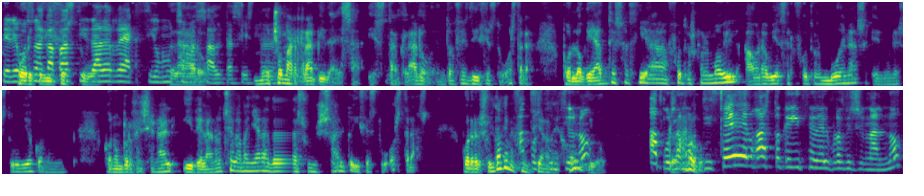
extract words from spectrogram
Tenemos una capacidad de reacción mucho más alta. mucho más rápida, esa, está claro. Entonces dices tú, ostras, por lo que antes hacía fotos con el móvil, ahora voy a hacer fotos buenas en un estudio con un, con un profesional y de la noche a la mañana das un salto y dices tú, ostras, pues resulta que me ah, pues funciona mejor. Ah, pues amorticé el gasto que hice del profesional, ¿no?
